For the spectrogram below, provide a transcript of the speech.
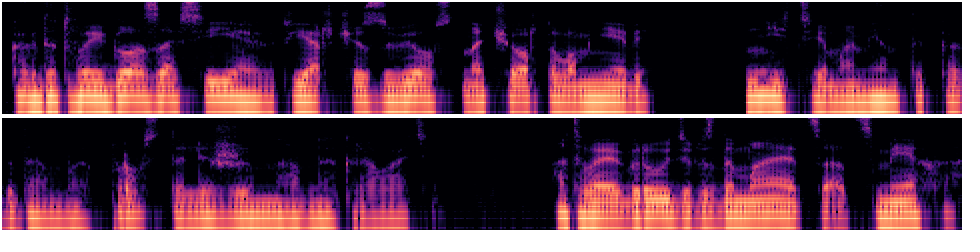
когда твои глаза сияют ярче звезд на чертовом небе, не те моменты, когда мы просто лежим на одной кровати, а твоя грудь вздымается от смеха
